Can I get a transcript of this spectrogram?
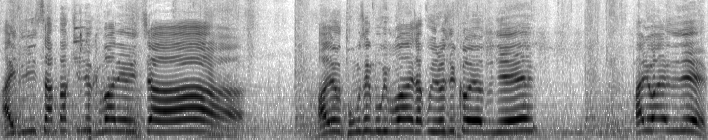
아이 누님 쌈박질 좀 그만해요 진짜. 아유 동생 보기 무한에 자꾸 이러실 거예요 누님. 빨리 와요 누님.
